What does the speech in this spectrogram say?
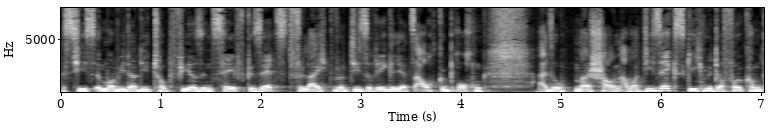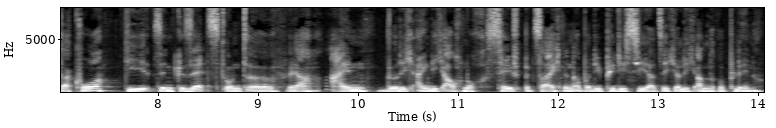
Es hieß immer wieder, die Top 4 sind safe gesetzt. Vielleicht wird diese Regel jetzt auch gebrochen. Also mal schauen. Aber die sechs gehe ich mit der vollkommen d'accord. Die sind gesetzt und äh, ja, einen würde ich eigentlich auch noch safe bezeichnen, aber die PDC hat sicherlich andere Pläne.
